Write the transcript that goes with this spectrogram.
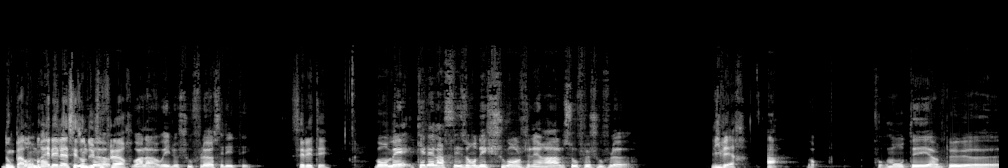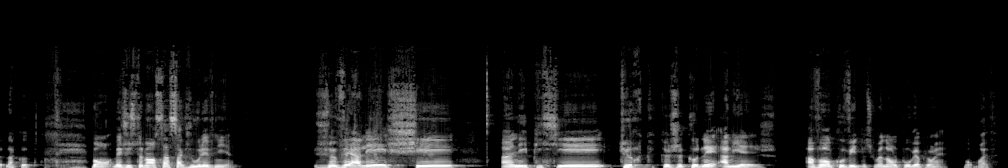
Donc, pardon. quelle est la saison du chou-fleur? Voilà, oui, le chou-fleur, c'est l'été. C'est l'été. Bon, mais quelle est la saison des choux en général, sauf le chou-fleur? L'hiver pour monter un peu euh, la côte. Bon, mais justement, c'est à ça que je voulais venir. Je vais aller chez un épicier turc que je connais à Liège, avant Covid, parce que maintenant le pauvre, il n'y a plus rien. Bon, bref.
